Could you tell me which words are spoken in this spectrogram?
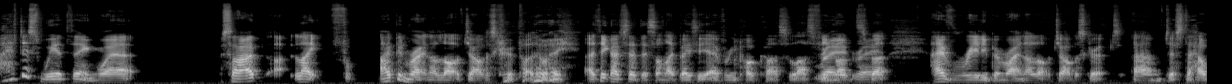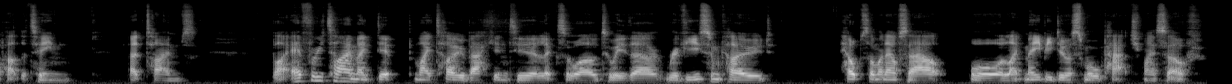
I have this weird thing where, so I like f- I've been writing a lot of JavaScript. By the way, I think I've said this on like basically every podcast for the last few Right, months, right. but I've really been writing a lot of JavaScript um, just to help out the team at times. But every time I dip my toe back into the Elixir world to either review some code, help someone else out, or like maybe do a small patch myself,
